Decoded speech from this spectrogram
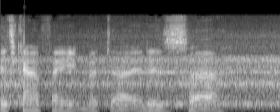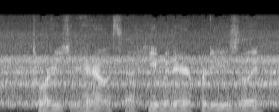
It's kind of faint, but uh, it is uh, to where you can hear it with the human ear pretty easily.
